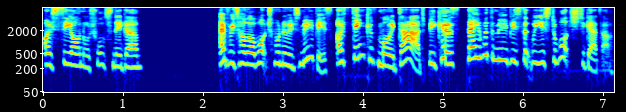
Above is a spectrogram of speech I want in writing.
I see Arnold Schwarzenegger, every time I watch one of his movies, I think of my dad because they were the movies that we used to watch together.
